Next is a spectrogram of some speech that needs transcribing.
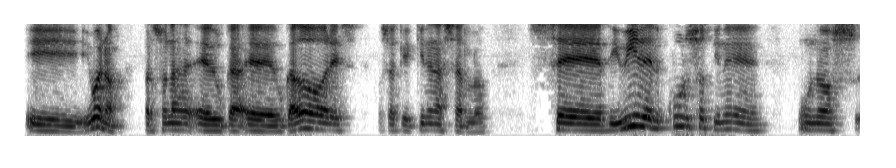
y, bueno, personas educadores, o sea, que quieren hacerlo. Se divide el curso, tiene unos,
